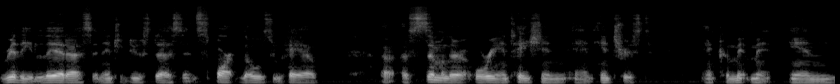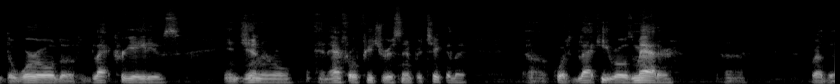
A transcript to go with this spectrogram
really led us and introduced us and sparked those who have a, a similar orientation and interest and commitment in the world of Black creatives in general and Afrofuturists in particular. Uh, of course, Black Heroes Matter, uh, Brother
